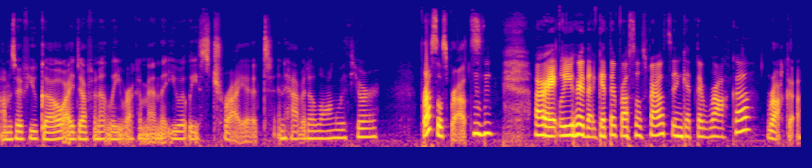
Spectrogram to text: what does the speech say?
Um, so if you go, I definitely recommend that you at least try it and have it along with your Brussels sprouts. All right. Well, you heard that. Get the Brussels sprouts and get the raka. Raka.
